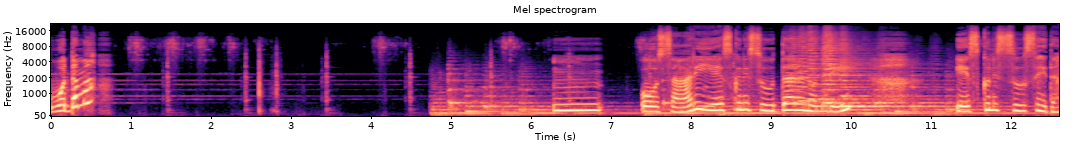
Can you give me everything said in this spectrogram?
వద్దమ్మా. మ్మ్, ఓసారి వేసుకుని చూద్దారని ఉంది వేసుకుని చూసేదా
